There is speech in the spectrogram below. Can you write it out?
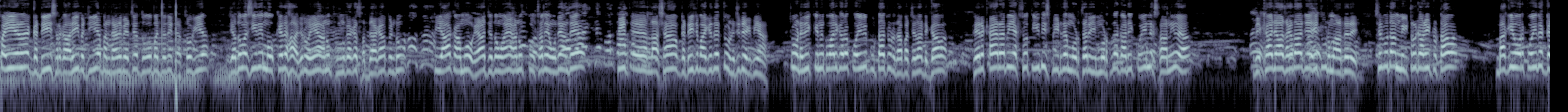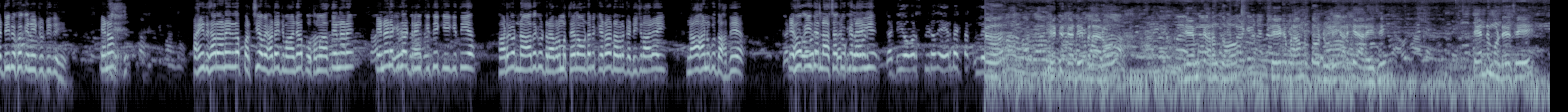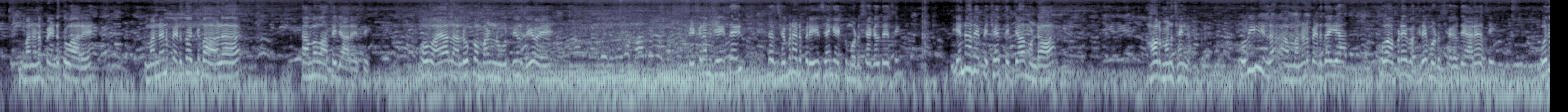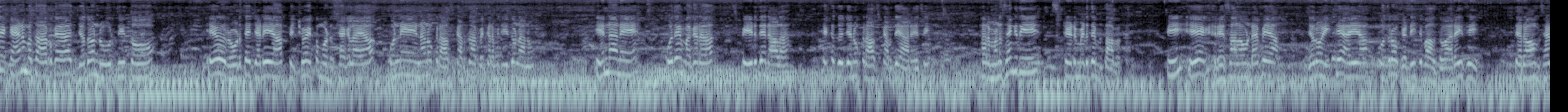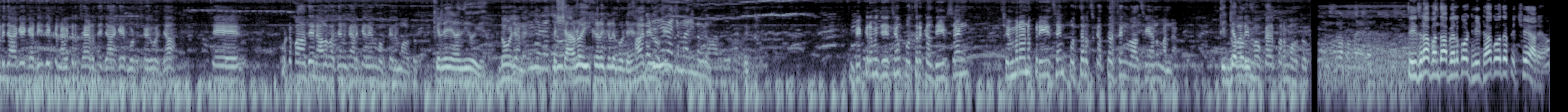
ਭਾਈ, ਇਹਨਾਂ ਗੱਡੀ ਸਰਕਾਰੀ ਵੱਜੀ ਆ, ਬੰਦਿਆਂ ਦੇ ਵਿੱਚ ਦੋ ਬੰਦਿਆਂ ਦੀ ਡੈਥ ਹੋ ਗਈ ਆ। ਜਦੋਂ ਅਸੀਂ ਇਹਦੇ ਮੌਕੇ ਤੇ ਹਾਜ਼ਰ ਹੋਏ ਆ, ਸਾਨੂੰ ਫੋਨ ਕਰਕੇ ਸੱਦਿਆ ਗਿਆ ਪਿੰਡੋਂ ਵੀ ਆਹ ਕੰਮ ਹੋ ਗਿਆ। ਜਦੋਂ ਆਏ, ਸਾਨੂੰ ਪੁਲਿਸ ਵਾਲੇ ਆਉਂਦੇ ਆਂਦੇ ਆ ਵੀ, ਤੇ ਲਾਸ਼ਾਂ ਗੱਡੀ 'ਚ ਪਾ ਕੇ ਤੇ ਝੋਨੇ 'ਚ ਡਿੱਗ ਪਈਆਂ। ਝੋਨੇ ਦੀ ਕਿੰਨ ਕੁ ਕਰੋ, ਕੋਈ ਵੀ ਬੂਟਾ ਝੋਨੇ ਦਾ ਬੱਚੇ ਦਾ ਡਿੱਗਾ ਵਾ। ਫਿਰ ਕਹਿ ਰਿਹਾ ਵੀ 130 ਦੀ ਸਪੀਡ ਦੇ ਮੋਟਰਸਾਈਕਲ ਸੀ ਮੋਟਰਸਾਈਕਲ ਦਾ ਗਾੜੀ ਕੋਈ ਨੁਕਸਾਨ ਨਹੀਂ ਹੋਇਆ। ਵੇਖਿਆ ਜਾ ਸਕਦਾ ਜੇ ਇਹ ਝੂਠ ਮਾਰਦੇ ਨੇ ਸਿਰਫ ਉਹਦਾ ਮੀਟਰ ਗਾੜੀ ਟੁੱਟਾ ਵਾ। ਬਾਕੀ ਹੋਰ ਕੋਈ ਤੇ ਗੱਡੀ ਵੇਖੋ ਕਿੰਨੀ ਟੁੱਟੀ ਤੁਸੀਂ। ਇਹਨਾਂ ਅਸੀਂ ਤਾਂ ਸਾਰਾ ਇਹਨਾਂ ਦਾ ਪਰਚੀ ਹੋਵੇ, ਸਾਡੇ ਜਵਾਨ ਜਨ ਪੁੱਤ ਮਾਰਤੇ ਇਹਨਾਂ ਨੇ। ਇਹਨਾਂ ਨੇ ਕਿੰਨਾ ਡਰਿੰਕ ਕੀਤੀ ਕੀ ਕੀਤੀ ਆ? ਸਾਡੇ ਕੋਲ ਨਾ ਤਾਂ ਕੋਈ ਡਰਾਈਵਰ ਮੱਥੇ ਲਾਉਂਦਾ ਵੀ ਕਿਹੜਾ ਡਰਾਈਵਰ ਗੱਡੀ ਚਲਾ ਰਿਹਾ ਸੀ ਨਾ ਸਾਨੂੰ ਕੋਈ ਦੱਸਦੇ ਆ। ਇਹੋ ਕਹੀ ਤੇ ਲਾਸ਼ਾਂ ਚੁੱਕ ਕੇ ਲੈ ਜਾਈਏ ਗੱਡੀ ਓਵਰ ਸਪੀਡ ਉਹਦੇ 에ਅਰ ਬੈਗ ਤੱਕ ਖੁੱਲੇ ਇੱਕ ਗੱਡੀ ਬਲੈਰੋ ਖੇਮ ਕਰਨ ਤੋਂ ਸ਼ੇਖ ਬ੍ਰਹਮ ਤੋਂ ਡਿਊਟੀ ਕਰਕੇ ਆ ਰਹੀ ਸੀ। ਤਿੰਨ ਮੁੰਡੇ ਸੀ ਮੰਨਣ ਪਿੰਡ ਤੋਂ ਆ ਰਹੇ। ਮੰਨਣ ਪਿੰਡ ਤੋਂ ਝਬਾਲ ਕੰਮ ਵਾਸਤੇ ਜਾ ਰਹੇ ਸੀ। ਉਹ ਵਾਇਆ ਲਾਲੂ ਘੁੰਮਣ ਨੂਰ ਦੀ ਹੁੰਦੇ ਹੋਏ। ਵਿਕਰਮਜੀਤ ਤੇ ਤੇ ਸਿਮਰਨਪ੍ਰੀਤ ਸਿੰਘ ਇੱਕ ਮੋਟਰਸਾਈਕਲ ਤੇ ਸੀ। ਇਹਨਾਂ ਦੇ ਪਿੱਛੇ ਤੀਜਾ ਮੁੰਡਾ ਹਰਮਨ ਸਿੰਘ। ਉਹ ਵੀ ਲ- ਮੰਨਣ ਪਿੰਡ ਦਾ ਹੀ ਆ। ਉਹ ਆਪਣੇ ਵੱਖਰੇ ਮੋਟਰਸਾਈਕਲ ਤੇ ਆ ਰਿਹਾ ਸੀ। ਉਹਦੇ ਕਹਿਣ ਮੁਤਾਬਕ ਜਦੋਂ ਨੂਰਦੀ ਤੋਂ ਇਹ ਰੋਡ ਤੇ ਚੜੇ ਆ, ਪਿੱਛੋਂ ਇੱਕ ਮੋਟਰਸਾਈਕਲ ਆਇਆ। ਉਹਨੇ ਇਹਨਾਂ ਨੂੰ ਕ੍ਰਾਸ ਕਰਤਾ ਵਿਕਰਮਜੀਤ ਉਹਨਾਂ ਨੂੰ। ਇਹਨਾਂ ਨੇ ਉਹਦੇ ਮਗਰ ਸਪੀਡ ਦੇ ਨਾਲ ਇੱਕ ਦੂਜੇ ਨੂੰ ਕ੍ਰਾਸ ਕਰਦੇ ਆ ਰਹੇ ਸੀ। ਹਰਮਨ ਸਿੰਘ ਦੀ ਸਟੇਟਮੈਂਟ ਦੇ ਮੁਤਾਬਕ। ਵੀ ਇਹ ਰੇਸਾਂ ਲਾਉਣ ਡੈ ਪਿਆ। ਜਦੋਂ ਇੱਥੇ ਆਏ ਆ ਉਧਰੋਂ ਗੱਡੀ ਚ ਤੋਂ ਆ ਰਹੀ ਸੀ ਤੇ ਰੌਂਗ ਸਾਈਡ ਜਾ ਕੇ ਗੱਡੀ ਦੇ ਕਨੈਕਟਰ ਸਾਈਡ ਤੇ ਜਾ ਕੇ ਮੋਟਰਸਾਈਕਲ ਵੱਜਾ ਤੇ ਫੁੱਟਪਾਥ ਦੇ ਨਾਲ ਵੱਜਣ ਕਰਕੇ ਨੇ ਮੌਕੇ ਤੇ ਮੌਤ ਹੋ ਗਈ। ਕਿੰਨੇ ਜਣਾਂ ਦੀ ਹੋਈ ਆ? ਦੋ ਜਣੇ। ਪਛਾਣ ਹੋਈ ਕਿਹੜੇ ਕਿਹੜੇ ਮੁੰਡੇ ਆ? ਹਾਂਜੀ ਹੋ ਗਈ ਵਿਕਰਮਜੀਤ ਸਿੰਘ ਪੁੱਤਰ ਕੁਲਦੀਪ ਸਿੰਘ ਸਿਮਰਨਪ੍ਰੀਤ ਸਿੰਘ ਪੁੱਤਰ ਸਕੱਤਰ ਸਿੰਘ ਵਾਸੀਆਂ ਨੂੰ ਮੰਨਣ। ਤੀਜਾ ਦੀ ਬੰਦਾ? ਮੌਕੇ ਪਰ ਮੌਤ ਹੋ ਗਈ। ਤੀਸਰਾ ਬੰਦਾ ਬਿਲਕੁਲ ਠੀਕ ਠਾਕ ਉਹਦੇ ਪਿੱਛੇ ਆ ਰਿਹਾ।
